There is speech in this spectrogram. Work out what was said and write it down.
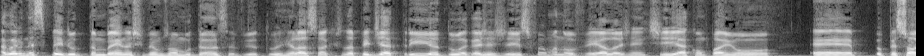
Agora, nesse período também, nós tivemos uma mudança, Vitor, em relação à questão da pediatria do HGG. Isso foi uma novela, a gente acompanhou é, o pessoal,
